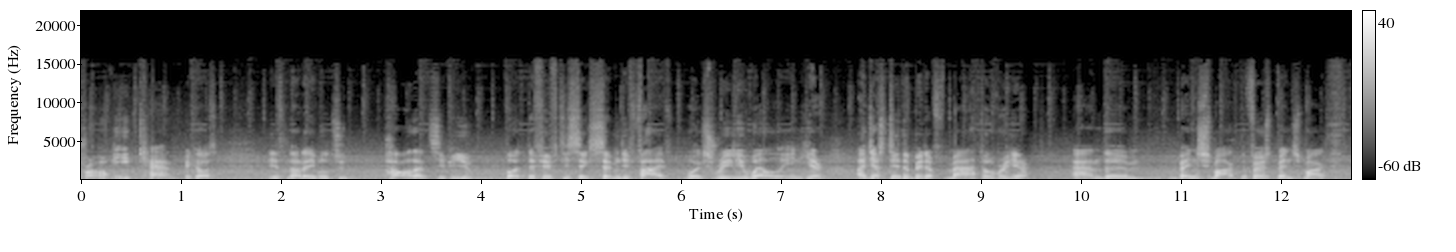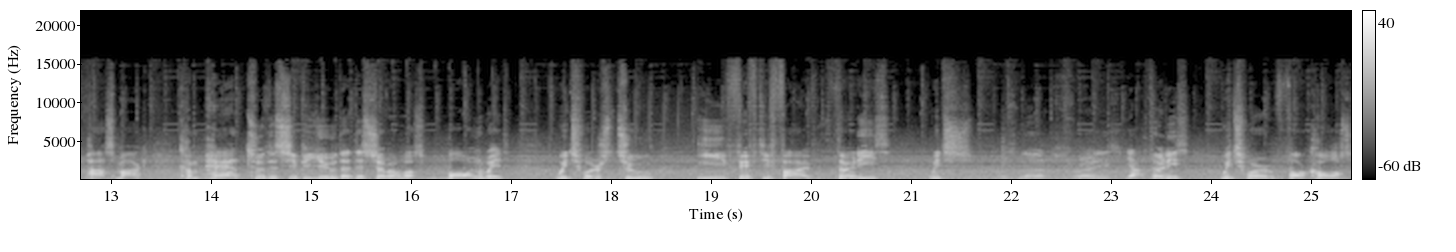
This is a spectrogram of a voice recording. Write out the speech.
probably it can't because it's not able to power that CPU but the 5675 works really well in here. I just did a bit of math over here and the benchmark, the first benchmark, Passmark, compared to the CPU that this server was born with, which was two E5530s, which is not 30s, yeah, 30s, which were four cores,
